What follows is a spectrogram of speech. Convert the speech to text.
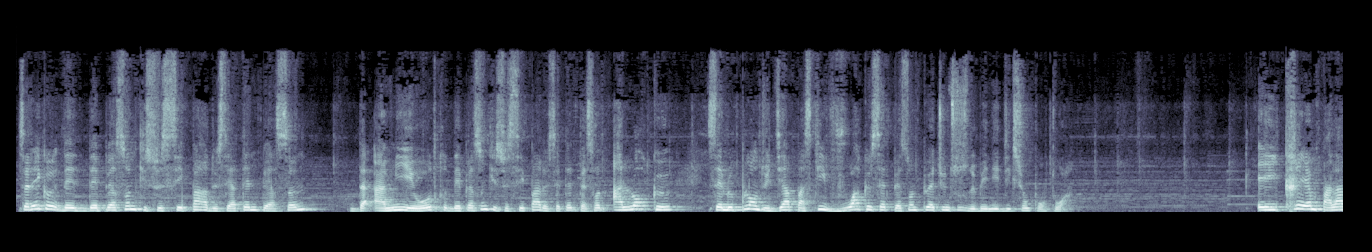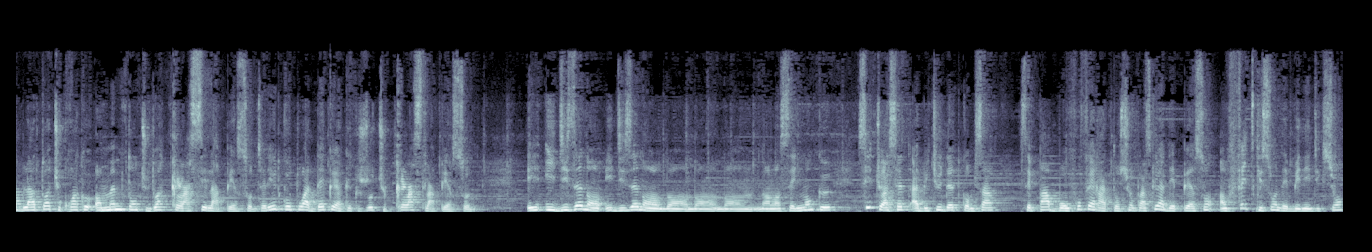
C'est-à-dire que des, des, personnes qui se séparent de certaines personnes, d'amis et autres, des personnes qui se séparent de certaines personnes, alors que c'est le plan du diable parce qu'il voit que cette personne peut être une source de bénédiction pour toi. Et il crée un palabre là, toi tu crois qu'en même temps tu dois classer la personne. C'est-à-dire que toi, dès qu'il y a quelque chose, tu classes la personne. Et il disait dans, il dans, dans, dans, dans l'enseignement que si tu as cette habitude d'être comme ça, c'est pas bon. faut faire attention parce qu'il y a des personnes, en fait, qui sont des bénédictions,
